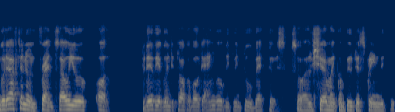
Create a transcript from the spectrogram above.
Good afternoon, friends. How are you all? Today we are going to talk about angle between two vectors. So I'll share my computer screen with you.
